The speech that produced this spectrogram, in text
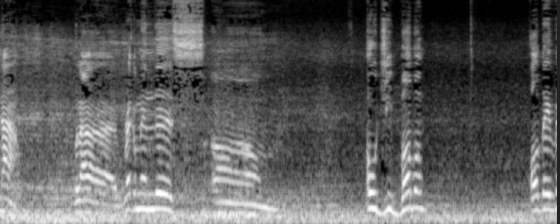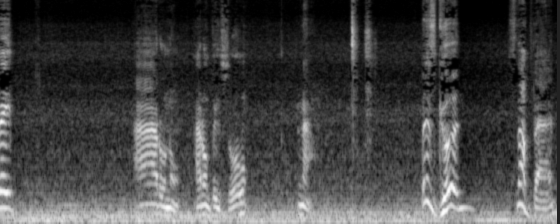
Now, will I recommend this um, OG Bubba all day vape? I don't know. I don't think so. Nah. But it's good. It's not bad.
